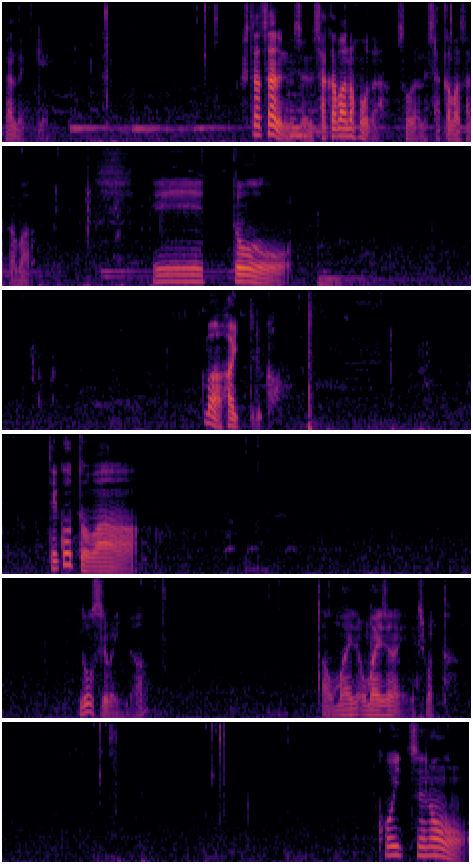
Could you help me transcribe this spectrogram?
ー、なんだっけ。二つあるんですよね。酒場の方だ。そうだね。酒場、酒場。えー、っと、まあ入ってるか。ってことは、どうすればいいんだ？あ、お前、お前じゃないね。しまった。こいつの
